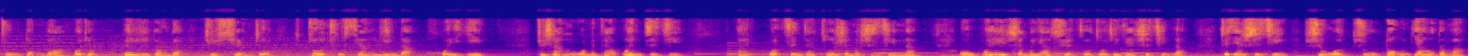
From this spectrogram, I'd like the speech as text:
主动的或者被动的去选择做出相应的回应。就像我们在问自己：哎，我正在做什么事情呢？我为什么要选择做这件事情呢？这件事情是我主动要的吗？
